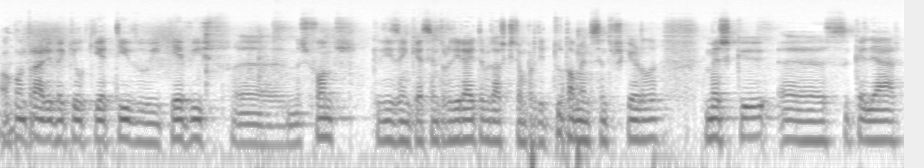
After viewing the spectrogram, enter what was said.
ao contrário daquilo que é tido e que é visto uh, nas fontes que dizem que é centro-direita, mas acho que isto é um partido totalmente centro-esquerda, mas que uh, se calhar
